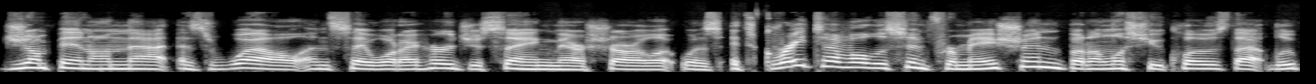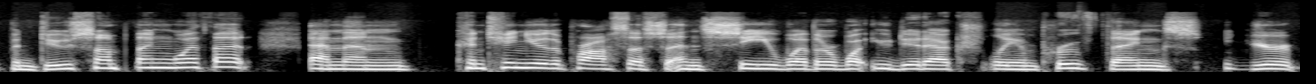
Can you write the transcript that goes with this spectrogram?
jump in on that as well and say what I heard you saying there, Charlotte, was it's great to have all this information, but unless you close that loop and do something with it, and then continue the process and see whether what you did actually improve things, your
